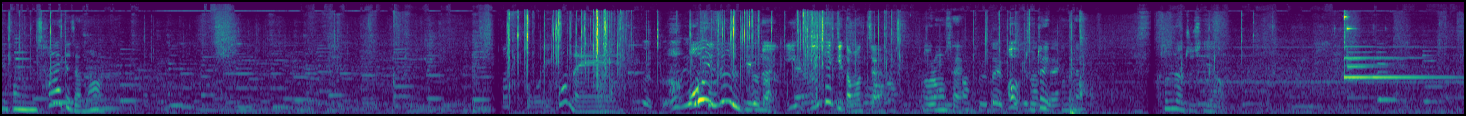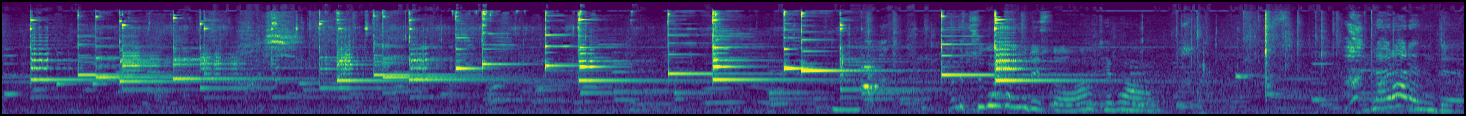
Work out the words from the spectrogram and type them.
이건 사야 되잖아. 이거. 어, 이거 이거다. 이, 이 색이다 맞지? 노란색. 아, 둘다 어, 예쁘긴 둘다 한데. 예쁜데. 돌려주세요. 음. 근데 주고 선물도 있어. 아, 대박. 라라랜드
